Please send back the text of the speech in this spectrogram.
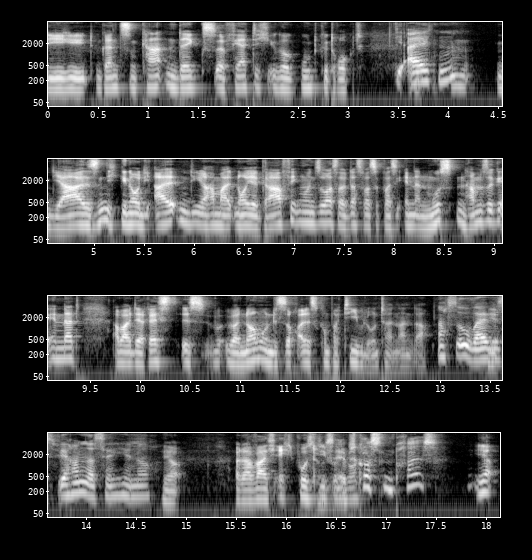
die ganzen Kartendecks äh, fertig äh, gut gedruckt. Die alten. Ja, das sind nicht genau die alten, die haben halt neue Grafiken und sowas, aber das, was sie quasi ändern mussten, haben sie geändert, aber der Rest ist übernommen und ist auch alles kompatibel untereinander. Ach so, weil Ja. wir, wir haben das ja hier noch. Ja. Aber da war ich echt positiv. Selbstkostenpreis? Ja,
